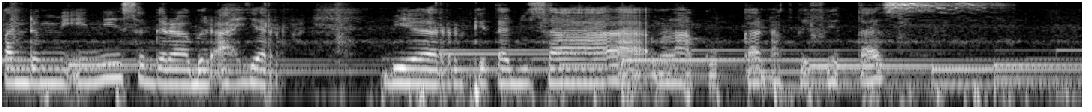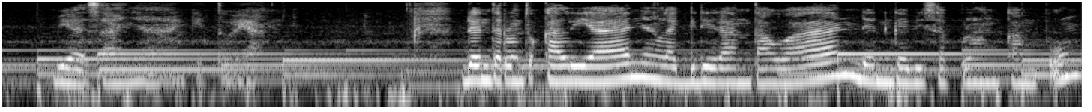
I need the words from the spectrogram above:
pandemi ini segera berakhir biar kita bisa melakukan aktivitas biasanya gitu ya. Dan teruntuk kalian yang lagi di rantauan dan gak bisa pulang kampung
